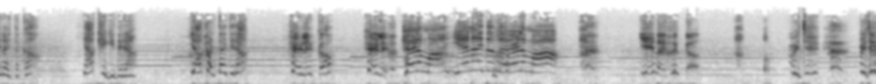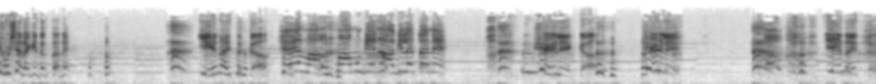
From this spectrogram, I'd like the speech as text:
ಏನಾಯ್ತಕ್ಕ? ಯಾಕೆ ಹೇಗಿದ್ದೀರಾ? ಯಾಕೆ ಅಳ್ತಾ ಇದ್ದೀರಾ ಹೇಳಿ ಅಕ್ಕ ಹೇಳಿ. ಹೇಳಮ್ಮ ಏನಾಯ್ತದ ಹೇಳಮ್ಮ? ಏನಾಯ್ತಕ್ಕ? ವಿಜಯ್ ವಿಜಯ್ ಹುಷಾರಾಗಿದ್ದಾರೆ ತಾನೆ. ಏನಾಯ್ತಕ್ಕ? ಹೇಳಮ್ಮ ಮಾಮಂಗೇನು ಆಗಿಲ್ಲ ತಾನೆ. ಹೇಳಿ ಅಕ್ಕ ಹೇಳಿ. ಏನಾಯ್ತು?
